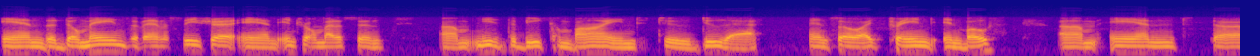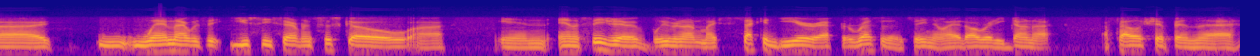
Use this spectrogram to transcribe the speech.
and the domains of anesthesia and internal medicine um, needed to be combined to do that. And so I trained in both. Um, and uh, when I was at UC San Francisco uh, in anesthesia, believe it or not, my second year after residency, you know, I had already done a, a fellowship in the,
